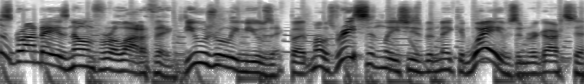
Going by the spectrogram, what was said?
Ms. Grande is known for a lot of things, usually music, but most recently she's been making waves in regards to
